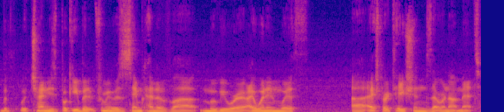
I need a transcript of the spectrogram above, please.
with, with Chinese Bookie, but for me it was the same kind of uh, movie where I went in with uh, expectations that were not met,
